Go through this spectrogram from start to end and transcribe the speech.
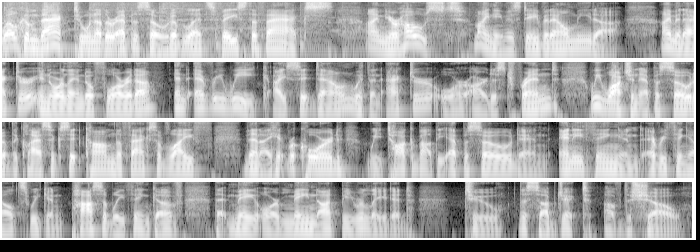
Welcome back to another episode of Let's Face the Facts. I'm your host. My name is David Almeida. I'm an actor in Orlando, Florida, and every week I sit down with an actor or artist friend. We watch an episode of the classic sitcom The Facts of Life, then I hit record, we talk about the episode and anything and everything else we can possibly think of that may or may not be related to the subject of the show.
